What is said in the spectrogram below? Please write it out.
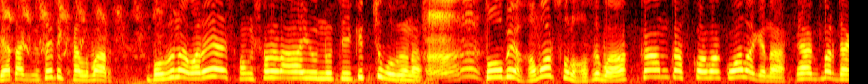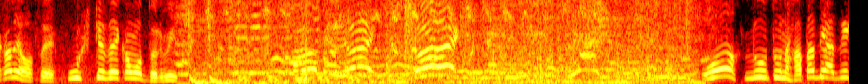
বেটা গেছে এটি খেলবার। বোঝো না বারে সংসারের আয় উন্নতি কিচ্ছু বোঝে না। তবে আমার চুল হসে বা কাম কাজ করবার কোয়া লাগে না। একবার দেখালে হসে উষ্টে যে কামত ধরবি। ও নতুন হাতা দিয়ে আজকে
